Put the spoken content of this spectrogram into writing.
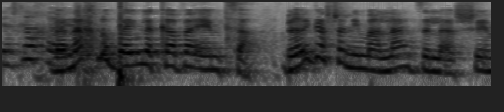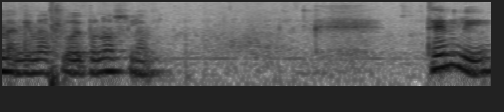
יש לך... אה, ואנחנו באים לקו האמצע. ברגע שאני מעלה את זה להשם, אני אומרת לו, ריבונו שלם, תן לי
